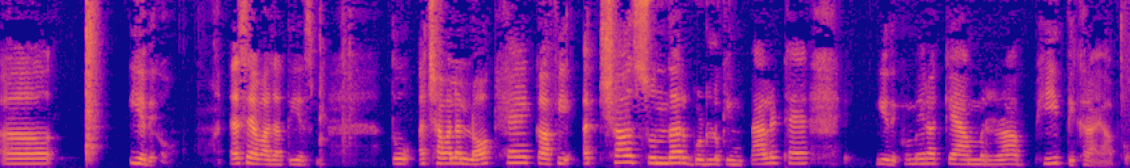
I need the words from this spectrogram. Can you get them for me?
आ, ये देखो ऐसे आवाज़ आती है इसमें। तो अच्छा वाला लॉक है काफ़ी अच्छा सुंदर गुड लुकिंग पैलेट है। ये देखो मेरा कैमरा भी दिख रहा है आपको।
